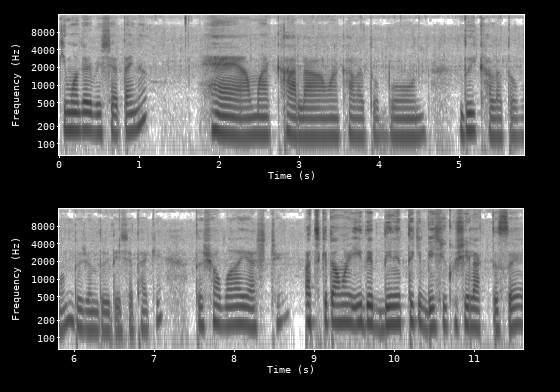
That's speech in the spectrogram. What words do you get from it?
কি মজার বিষয়, তাই না? হ্যাঁ আমার খালা, আমার খালাতো বোন, দুই খালাতো বোন, দুজন দুই দেশে থাকে। তো সবাই আসছে। আজকে তো আমার ঈদের দিনের থেকে বেশি খুশি লাগতেছে।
